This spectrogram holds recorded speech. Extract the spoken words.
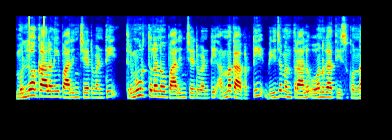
ముల్లోకాలని పాలించేటువంటి త్రిమూర్తులను పాలించేటువంటి అమ్మ కాబట్టి బీజమంత్రాలు ఓన్గా తీసుకున్న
